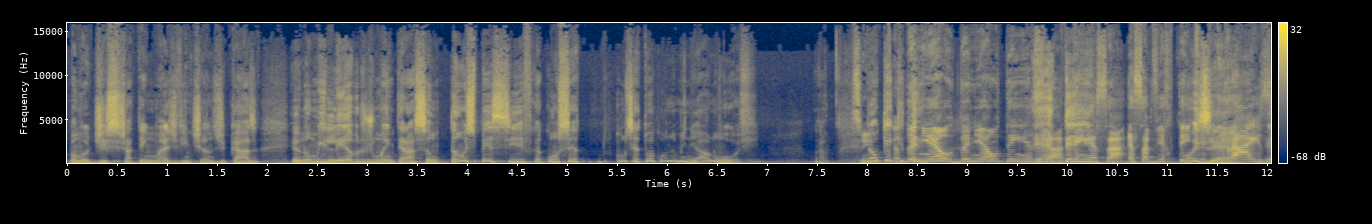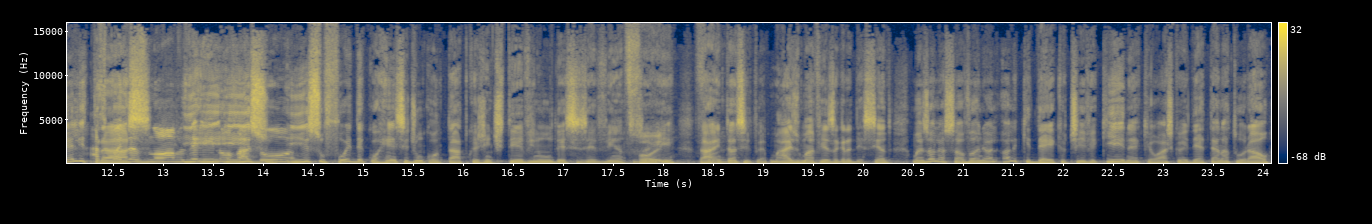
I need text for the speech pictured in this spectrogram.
como eu disse, já tenho mais de 20 anos de casa, eu não me lembro de uma interação tão específica com o setor, com o setor condominial, não houve. Sim. Então, o que, que o Daniel, tem? Daniel tem essa, é, tem... tem... essa, essa vertente. Pois ele é, traz ele as traz, coisas novas, e, ele é inovador. E isso, e isso foi decorrência de um contato que a gente teve num desses eventos foi, aí. Tá? Foi. Então, assim, mais uma vez agradecendo. Mas olha só, Vânia, olha, olha que ideia que eu tive aqui, né? Que eu acho que é uma ideia até natural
